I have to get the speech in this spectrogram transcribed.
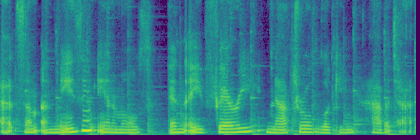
at some amazing animals in a very natural looking habitat.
